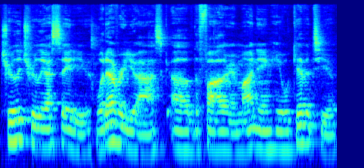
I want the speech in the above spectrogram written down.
Truly, truly, I say to you, whatever you ask of the Father in my name, he will give it to you.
